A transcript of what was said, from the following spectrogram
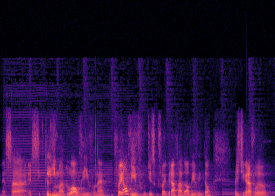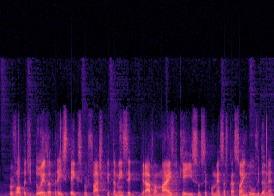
essa, esse clima do ao vivo, né? Foi ao vivo, o disco foi gravado ao vivo, então a gente gravou por volta de dois a três takes por faixa, porque também você grava mais do que isso, você começa a ficar só em dúvida, né?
